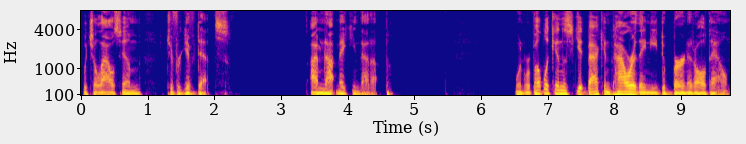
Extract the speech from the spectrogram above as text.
which allows him to forgive debts. I'm not making that up. When Republicans get back in power, they need to burn it all down.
